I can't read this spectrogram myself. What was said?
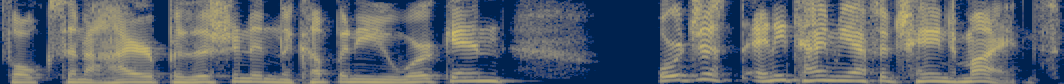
folks in a higher position in the company you work in, or just anytime you have to change minds.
